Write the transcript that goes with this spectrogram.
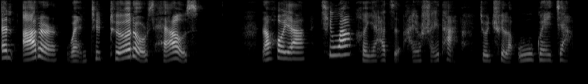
and Otter went to Turtle's house. 然后呀，青蛙和鸭子还有水獭就去了乌龟家。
